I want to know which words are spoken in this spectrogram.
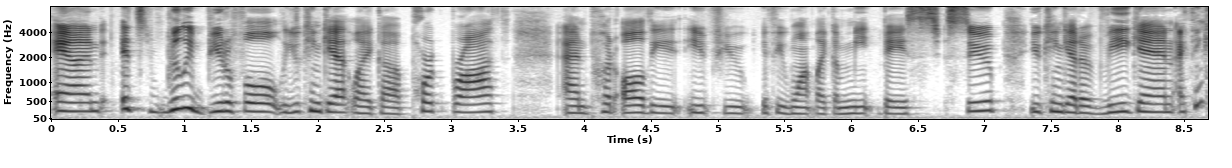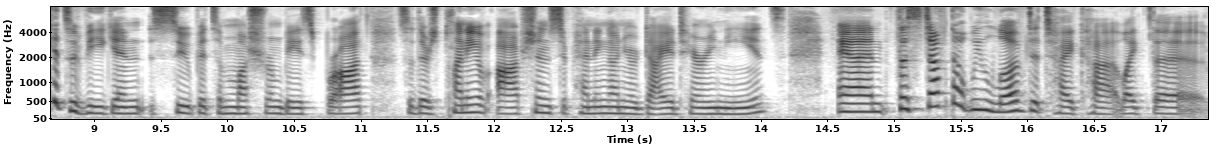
And it's really beautiful. You can get like a pork broth and put all the if you if you want like a meat based soup, you can get a vegan. I think it's a vegan soup. It's a mushroom based broth. So there's plenty of options depending on your dietary needs. And the stuff that we loved at Taika, like the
